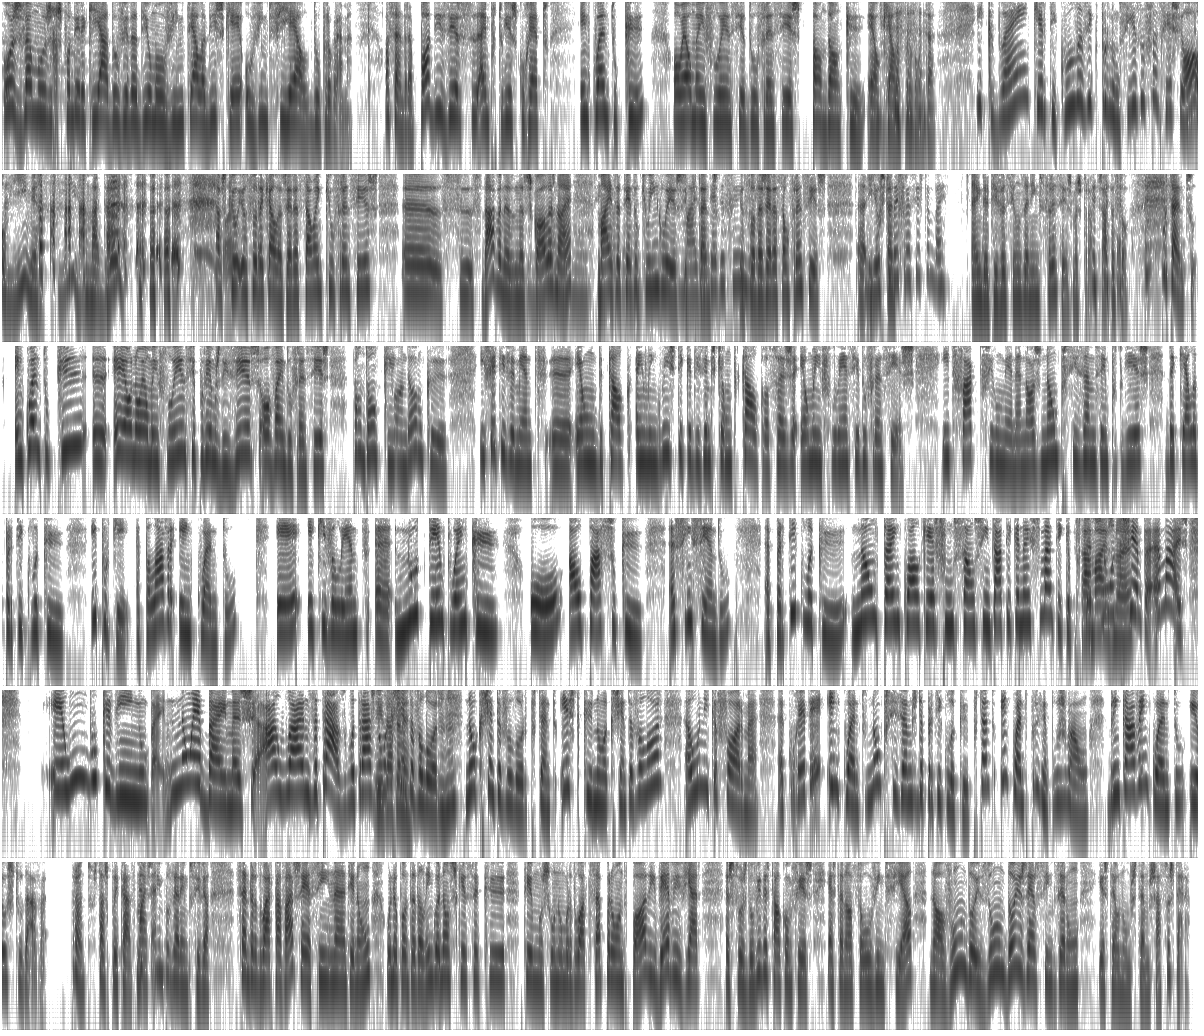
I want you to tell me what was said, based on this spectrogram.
Hoje vamos responder aqui à dúvida de uma ouvinte. Ela diz que é ouvinte fiel do programa. Ó oh Sandra, pode dizer-se em português correto enquanto que, ou é uma influência do francês pendant que? É o que ela pergunta. e que bem que articulas e que pronuncias o francês, Filomena. Oh, oui, merci, madame. Sabes que eu, eu, sou daquela geração em que o francês uh, se, se, dava nas, nas escolas, exatamente, não é? Mais exatamente. até do que o inglês. Mais e, portanto, eu sou da geração francês. Uh, e, e, eu portanto, estudei francês também. Ainda tive assim uns aninhos de francês, mas pronto, já passou. Portanto, enquanto que eh, é ou não é uma influência, podemos dizer, ou vem do francês, pendant que. Pendant que, efetivamente, eh, é um decalque, em linguística dizemos que é um decalque, ou seja, é uma influência do francês. E de facto, Filomena, nós não precisamos em português daquela partícula que. E porquê? A palavra enquanto é equivalente a no tempo em que ou ao passo que, assim sendo, a partícula que não tem qualquer função sintática nem semântica, portanto mais, não acrescenta não é? a mais é um bocadinho, não é bem, mas há, há anos atrás, o atraso não Exatamente. acrescenta valor. Uhum. Não acrescenta valor. Portanto, este que não acrescenta valor, a única forma a correta é enquanto não precisamos da partícula que. Portanto, enquanto, por exemplo, o João brincava enquanto eu estudava. Pronto, está explicado. Mais simples era impossível. Sandra Duarte Tavares, é assim na Antena 1, o Na Ponta da Língua. Não se esqueça que temos o um número do WhatsApp para onde pode e deve enviar as suas dúvidas, tal como fez esta nossa ouvinte fiel, 9121 20501. Este é o número, estamos à sua espera.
